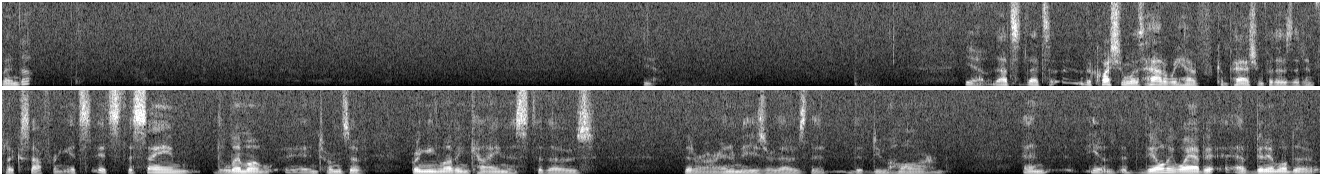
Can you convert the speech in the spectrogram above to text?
Linda? Yeah. Yeah, that's that's the question was how do we have compassion for those that inflict suffering? It's it's the same dilemma in terms of bringing loving kindness to those that are our enemies or those that, that do harm. And you know, the, the only way I've, I've been able to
